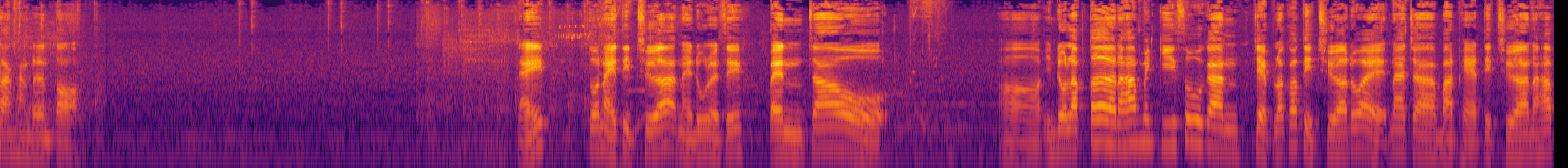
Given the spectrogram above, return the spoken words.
สร้างทางเดินต่อ ไหน ตัวไหนติดเชื้อ ไหนดูหน่อยสิ เป็นเจ้าอินโดรัปเตอร์นะครับ เมื่อกี้สู้กันเจ็บแล้วก็ติดเชื้อด้วย น่าจะบาดแผลติดเชื้อนะครับ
